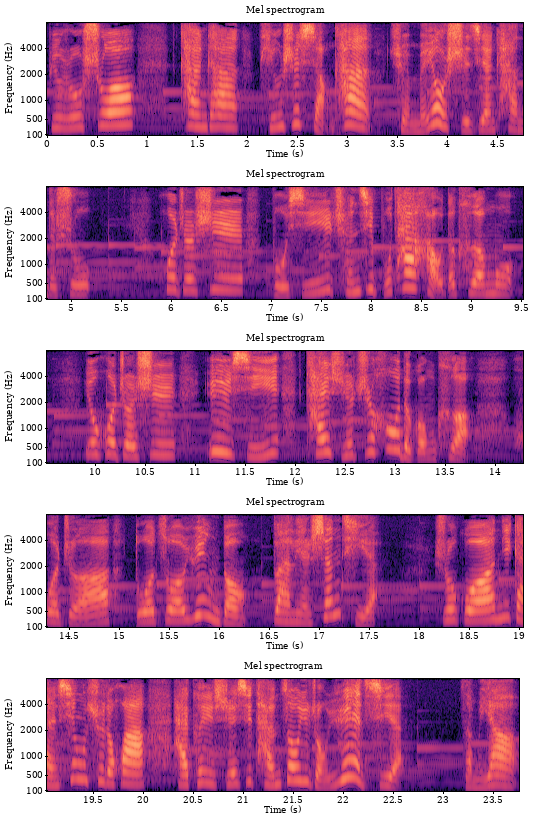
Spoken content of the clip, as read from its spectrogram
比如说。看看平时想看却没有时间看的书，或者是补习成绩不太好的科目，又或者是预习开学之后的功课，或者多做运动锻炼身体。如果你感兴趣的话，还可以学习弹奏一种乐器。怎么样？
